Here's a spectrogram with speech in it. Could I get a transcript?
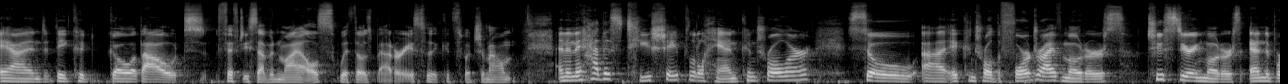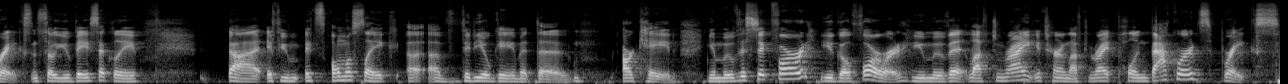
and they could go about 57 miles with those batteries, so they could switch them out. And then they had this T-shaped little hand controller, so uh, it controlled the four drive motors, two steering motors, and the brakes. And so you basically uh, if you it's almost like a, a video game at the arcade you move the stick forward you go forward you move it left and right you turn left and right pulling backwards brakes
